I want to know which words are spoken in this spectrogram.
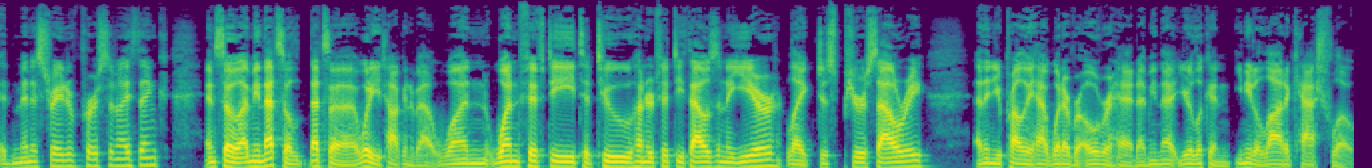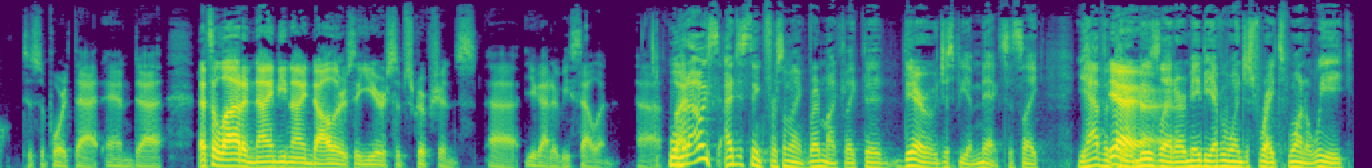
administrative person, I think. And so, I mean, that's a that's a what are you talking about? One one fifty to two hundred fifty thousand a year, like just pure salary, and then you probably have whatever overhead. I mean, that you're looking, you need a lot of cash flow to support that, and uh, that's a lot of ninety nine dollars a year subscriptions uh, you got to be selling. Uh, well, but, but, I always I just think for something like Red Monk, like the there it would just be a mix. It's like you have a yeah, newsletter, yeah. maybe everyone just writes one a week.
